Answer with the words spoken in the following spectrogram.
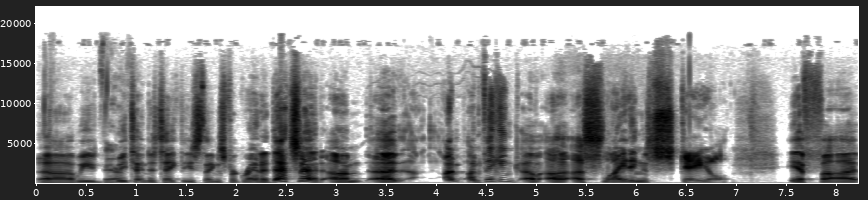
uh, we Fair. we tend to take these things for granted. That said, um, uh, I'm I'm thinking of a, a sliding scale if uh,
